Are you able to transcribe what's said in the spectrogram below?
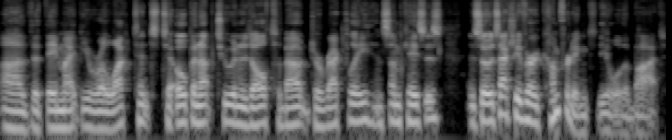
uh, that they might be reluctant to open up to an adult about directly in some cases and so it's actually very comforting to deal with a bot.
